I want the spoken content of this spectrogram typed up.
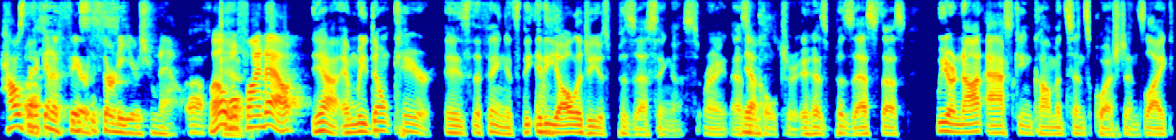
How's that going to fare 30 years from now? well, yeah. we'll find out. Yeah, and we don't care is the thing. It's the ideology is possessing us, right? As yeah. a culture, it has possessed us. We are not asking common sense questions like,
